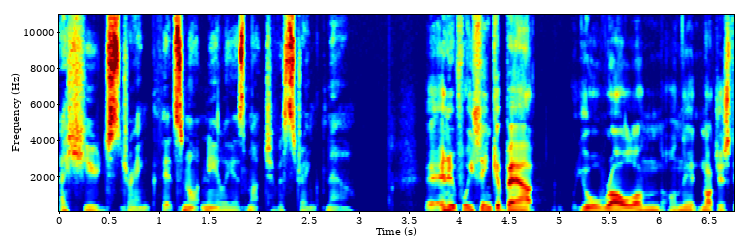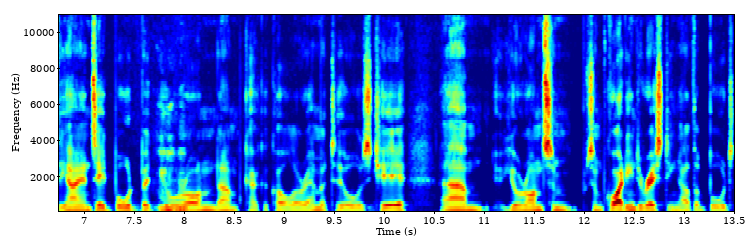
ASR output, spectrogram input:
a huge strength. It's not nearly as much of a strength now. And if we think about your role on, on the, not just the ANZ board, but you're mm-hmm. on um, Coca Cola Amatil as chair, um, you're on some, some quite interesting other boards.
